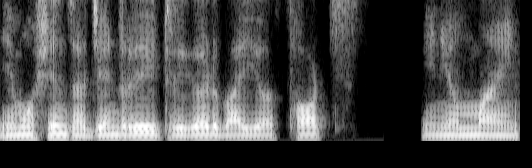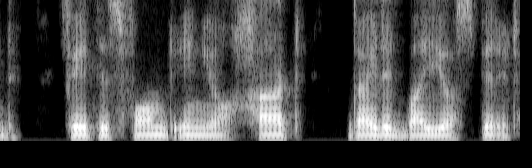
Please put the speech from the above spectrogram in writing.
Emotions are generally triggered by your thoughts in your mind. Faith is formed in your heart, guided by your spirit.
